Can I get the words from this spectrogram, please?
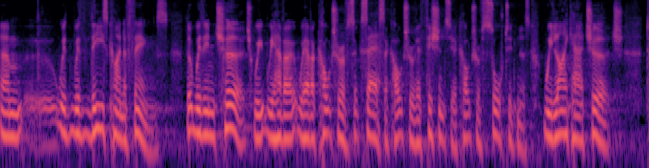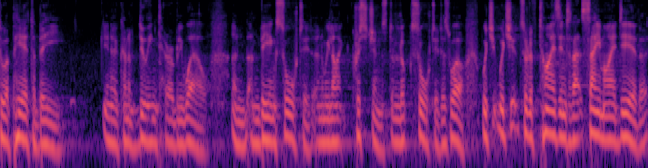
um, with, with these kind of things. That within church, we, we, have a, we have a culture of success, a culture of efficiency, a culture of sortedness. We like our church to appear to be, you know, kind of doing terribly well and, and being sorted. And we like Christians to look sorted as well, which, which sort of ties into that same idea that,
